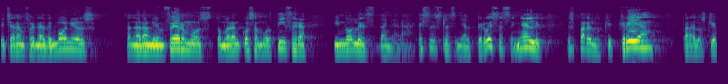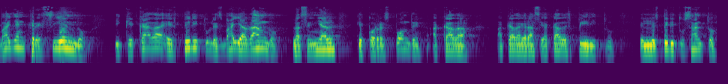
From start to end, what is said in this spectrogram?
echarán fuera demonios, sanarán enfermos, tomarán cosa mortífera y no les dañará. Esa es la señal. Pero esas señales es para los que crean, para los que vayan creciendo y que cada espíritu les vaya dando la señal que corresponde a cada, a cada gracia, a cada espíritu. El Espíritu Santo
